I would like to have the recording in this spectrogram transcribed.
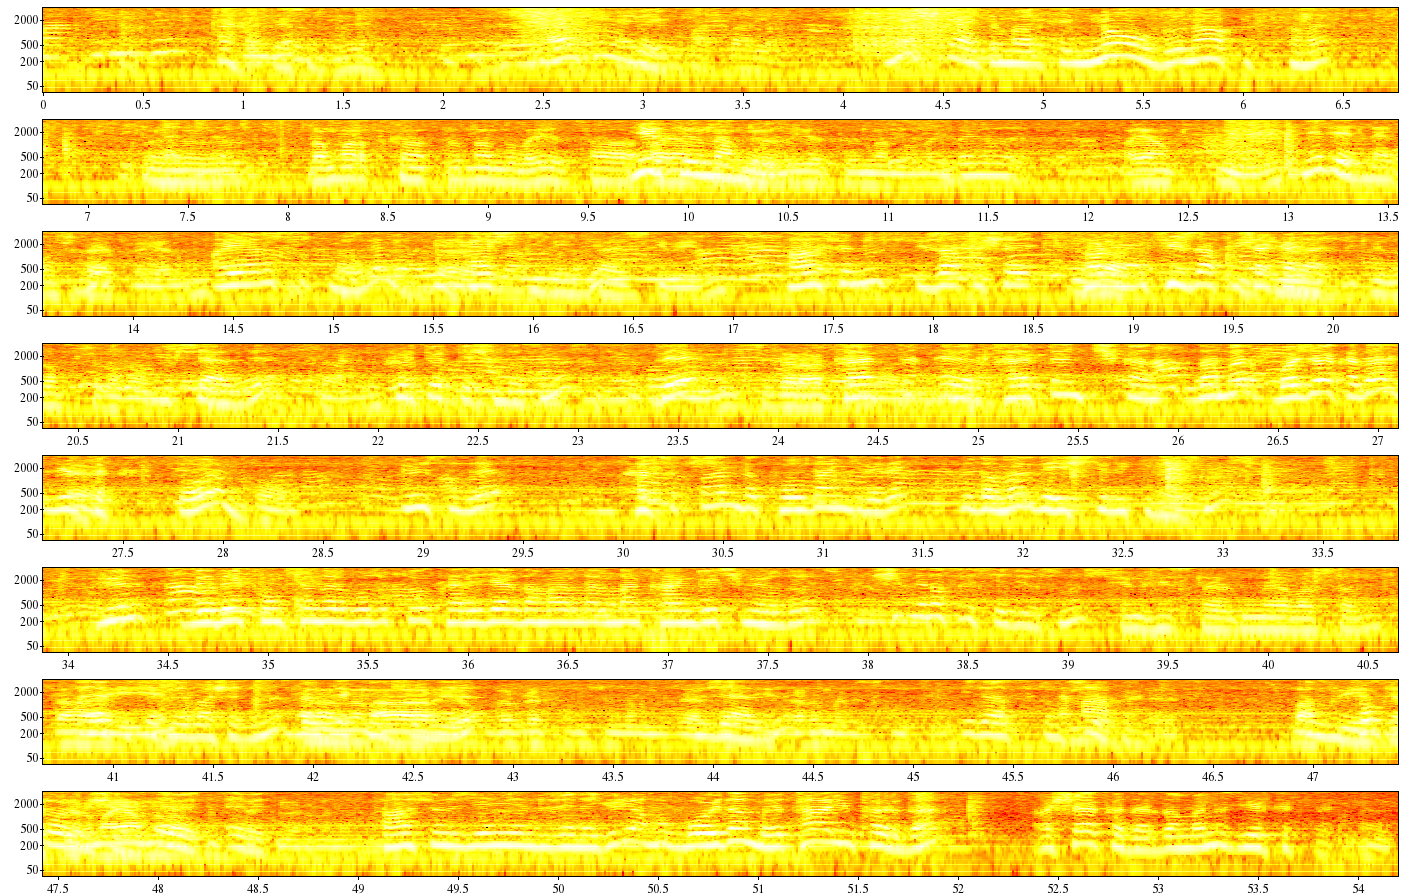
Bak birimizi. Ertuğrul Bey, ne şikayetin var senin? Ne oldu? Ne yaptık sana? Ee, damar tıkanıklığından dolayı sağ Yırtığından ayağım tutmuyordu, dolayı. Yırtığından dolayı. Ayağım tutmuyordu. Ne dediler O size? şikayetle geldim. Ayağınız tutmuyor değil mi? Bir felç gibiydi. Ters gibiydi. Tansiyonunuz 160'a, pardon 260'a kadar 260'a kadar yükseldi. 44 yaşındasınız ve Sigara alkol kalpten vardı. evet kalpten çıkan damar bacağa kadar yırtık. Doğru mu? Doğru. Dün size kasıktan ve koldan girerek bu damarı değiştirdik biliyorsunuz. Dün böbrek fonksiyonları bozukluğu, karaciğer damarlarından kan geçmiyordu. Şimdi nasıl hissediyorsunuz? Şimdi hislenmeye başladım. Daha Ayak iyiyim. hissetmeye başladınız. En Böbrek azından fonksiyonları, yok. Böbrek fonksiyonlarım düzeldi. Düzeldi. İdrarımda bir sıkıntı yok. idrar sıkıntısı yok artık. Evet. Baskı Tamam, çok zor hissetmiyorum. bir şey. Ayağımda Evet, baskı evet. hissetmiyorum en azından. Tansiyonunuz yeni yeni düzene giriyor ama boydan boya ta yukarıdan aşağı kadar damarınız yırtıktı. Evet.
